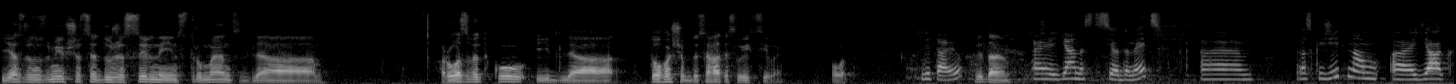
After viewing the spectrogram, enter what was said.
я зрозумів, що це дуже сильний інструмент для розвитку і для того, щоб досягати своїх цілей. От. Вітаю, Вітаю. Е, я Анастасія Донець. Е, Розкажіть нам, е, як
